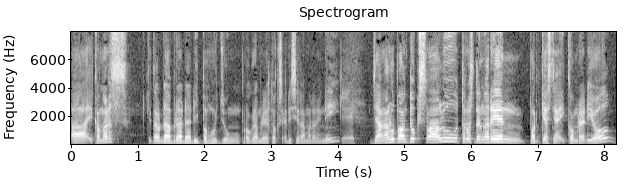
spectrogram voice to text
eh, e-commerce. Kita udah berada di penghujung program Talks edisi Ramadan ini. Oke. Jangan lupa untuk selalu terus dengerin podcastnya Ecom Radio,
